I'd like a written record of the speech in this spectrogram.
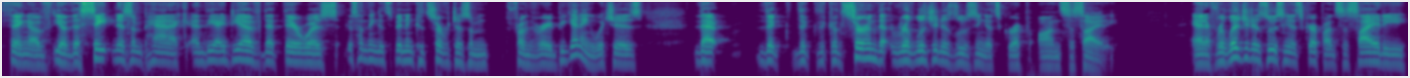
thing of you know the satanism panic and the idea of that there was something that's been in conservatism from the very beginning which is that the, the, the concern that religion is losing its grip on society. And if religion is losing its grip on society,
